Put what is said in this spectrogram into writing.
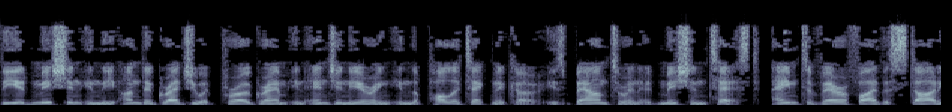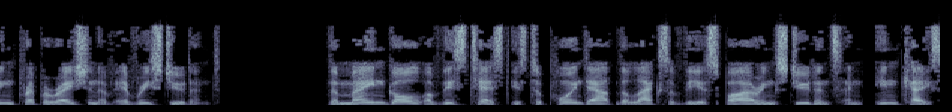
the admission in the undergraduate program in engineering in the Politecnico is bound to an admission test, aimed to verify the starting preparation of every student. The main goal of this test is to point out the lacks of the aspiring students and, in case,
